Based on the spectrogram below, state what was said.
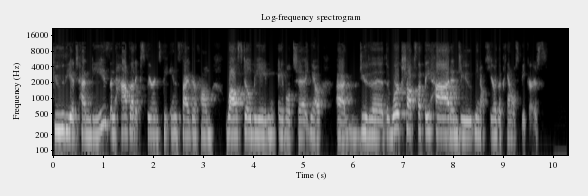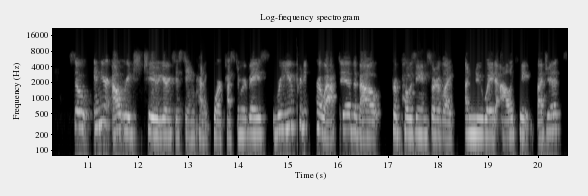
to the attendees and have that experience be inside their home while still being able to you know uh, do the the workshops that they had and do you know hear the panel speakers so in your outreach to your existing kind of core customer base were you pretty proactive about proposing sort of like a new way to allocate budgets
